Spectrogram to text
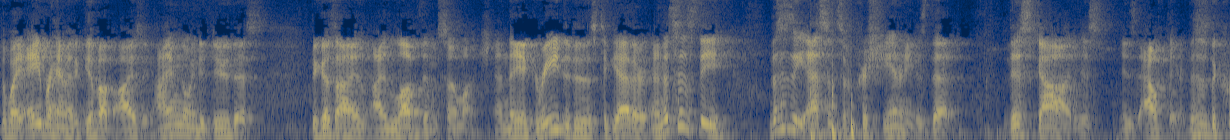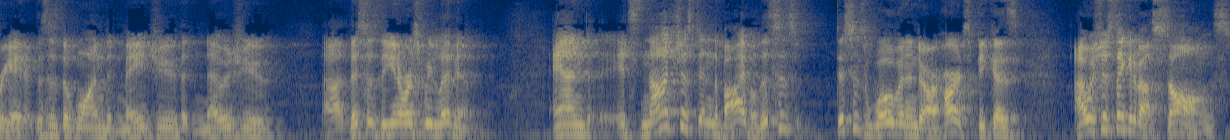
The way Abraham had to give up Isaac. I am going to do this because I, I love them so much. And they agreed to do this together. And this is the, this is the essence of Christianity, is that this God is, is out there. This is the creator. This is the one that made you, that knows you. Uh, this is the universe we live in. And it's not just in the Bible. This is, this is woven into our hearts because I was just thinking about songs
